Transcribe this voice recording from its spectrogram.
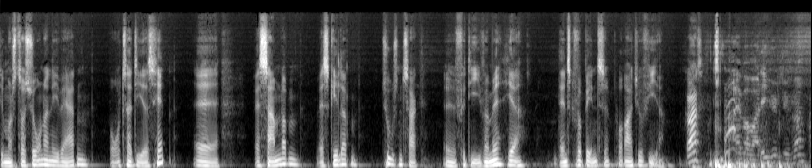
demonstrationerne i verden. Hvor tager de os hen? Øh, hvad samler dem? Hvad skiller dem? Tusind tak, øh, fordi I var med her, Danske Forbindelse på Radio 4. Godt. Ej, hvor var det hyggeligt, hva'?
